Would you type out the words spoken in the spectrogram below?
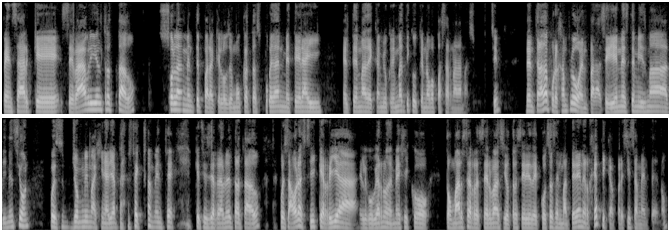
pensar que se va a abrir el tratado solamente para que los demócratas puedan meter ahí el tema de cambio climático y que no va a pasar nada más. ¿sí? De entrada, por ejemplo, en, para seguir en esta misma dimensión, pues yo me imaginaría perfectamente que si se reabre el tratado, pues ahora sí querría el gobierno de México tomarse reservas y otra serie de cosas en materia energética, precisamente, ¿no?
